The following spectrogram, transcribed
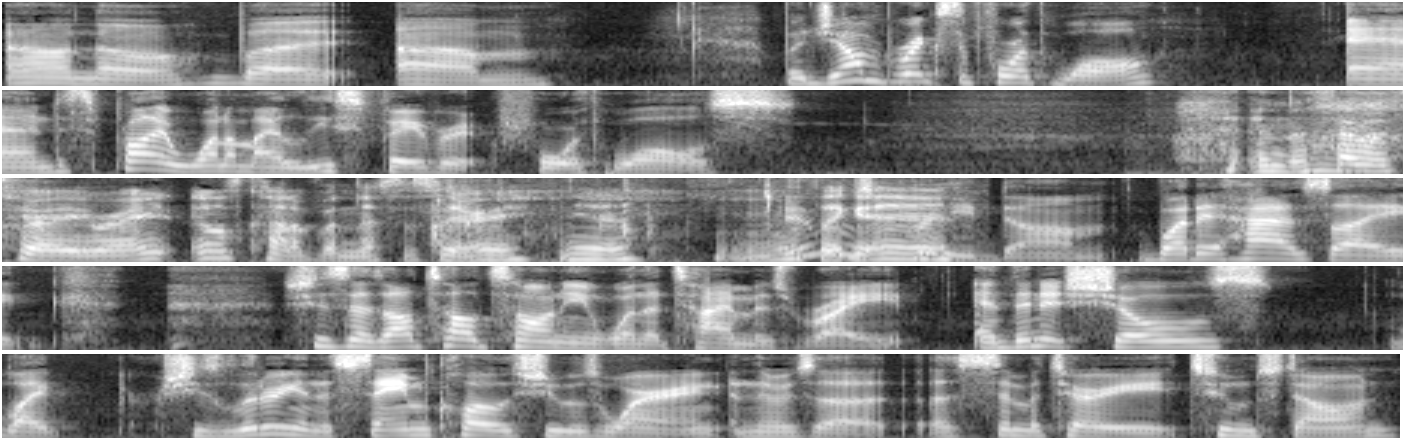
don't know, but um, but Joan breaks the fourth wall, and it's probably one of my least favorite fourth walls. In the cemetery, right? It was kind of unnecessary. Yeah. It It like, was eh. pretty dumb, but it has like she says, "I'll tell Toni when the time is right," and then it shows like she's literally in the same clothes she was wearing, and there's a, a cemetery tombstone.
